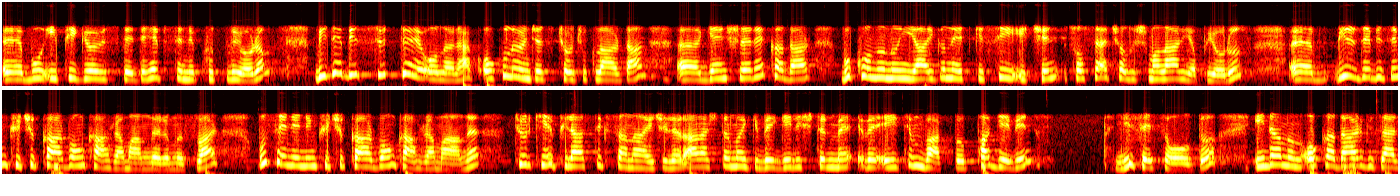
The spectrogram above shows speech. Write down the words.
e, bu ipi göğüsledi. Hepsini kutluyorum. Bir de biz SÜTTE olarak okul öncesi çocuklardan e, gençlere kadar bu konunun yaygın etkisi için sosyal çalışmalar yapıyoruz. E, bir de bizim küçük karbon kahramanlarımız var. Bu senenin küçük karbon kahramanı Türkiye Plastik Sanayicileri Araştırma ve Geliştirme ve Eğitim Vakfı PAGEV'in lisesi oldu. İnanın o kadar güzel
